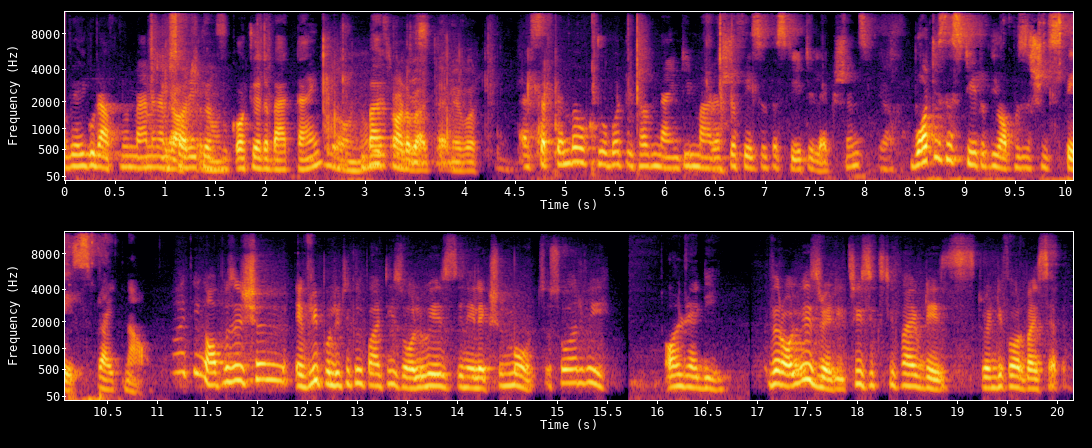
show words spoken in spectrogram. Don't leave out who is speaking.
Speaker 1: A very good afternoon, ma'am, and I'm
Speaker 2: Good
Speaker 1: sorry to have
Speaker 2: afternoon.
Speaker 1: got you at a bad time.
Speaker 2: No, no,
Speaker 1: But
Speaker 2: it's not a bad time ever.
Speaker 1: As September, October 2019, Maharashtra faces the state elections.
Speaker 2: Yeah.
Speaker 1: What is the state of the opposition space right now?
Speaker 2: I think opposition, every political party is always in election mode. So, so are we.
Speaker 1: Already.
Speaker 2: We're always ready, 365 days, 24 by 7.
